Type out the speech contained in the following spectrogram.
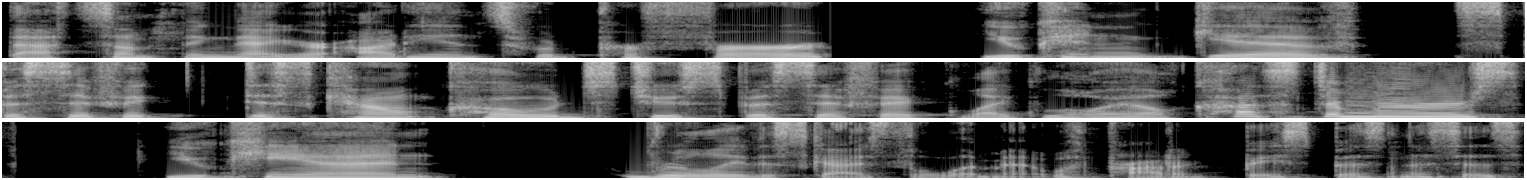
that's something that your audience would prefer. You can give specific discount codes to specific, like loyal customers. You can really, the sky's the limit with product based businesses.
